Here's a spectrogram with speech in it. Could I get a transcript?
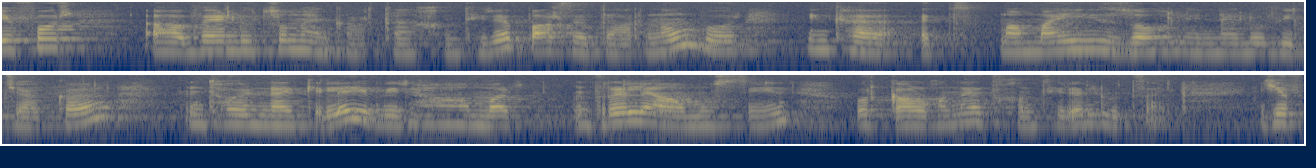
Երբ որ վերլուծում ենք արդեն խնդիրը, པարզ է դառնում, որ ինքը այդ մամայի զոհ լինելու վիճակը ընդօրինակել է եւ իր համար ընտրել է ամուսին, որ կարողանա այդ խնդիրը լուծել եւ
